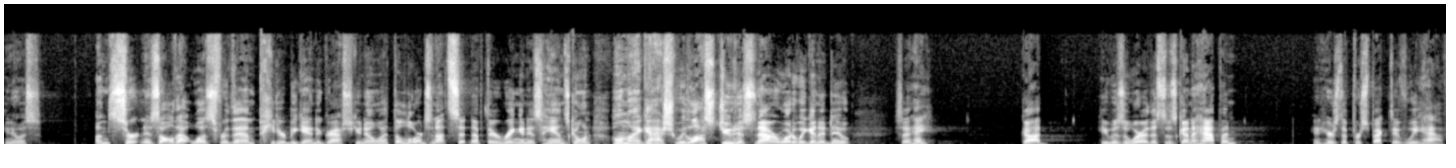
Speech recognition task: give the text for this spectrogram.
you know, as uncertain as all that was for them, Peter began to grasp, you know what? The Lord's not sitting up there wringing his hands going, oh my gosh, we lost Judas. Now what are we going to do? He said, hey, God, he was aware this is going to happen. And here's the perspective we have.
